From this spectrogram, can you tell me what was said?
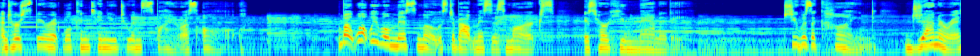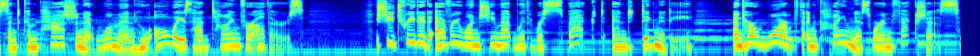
and her spirit will continue to inspire us all. But what we will miss most about Mrs. Marx is her humanity. She was a kind, generous, and compassionate woman who always had time for others. She treated everyone she met with respect and dignity, and her warmth and kindness were infectious.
